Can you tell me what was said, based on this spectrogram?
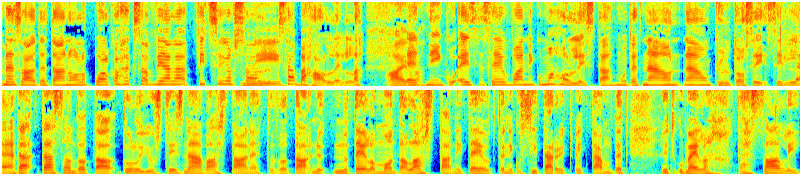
me saatetaan olla puoli kahdeksan vielä vitsi jossain Niin. niin. säbähallilla. Aivan. Et niinku, ei se, se ei ole vaan niinku mahdollista, mutta nämä on, nää on kyllä tosi silleen. Tä, tässä on tota, tullut just siis nämä vastaan, että tota, nyt, no teillä on monta lasta, niin te joudutte niinku sitä rytmittää, mutta et, nyt kun meillä on tämä sali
